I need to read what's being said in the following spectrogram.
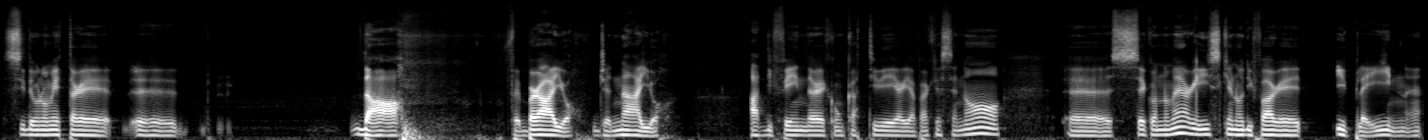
Si devono mettere eh, da febbraio, gennaio a difendere con cattiveria, perché se no, eh, secondo me rischiano di fare il play-in. Eh.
